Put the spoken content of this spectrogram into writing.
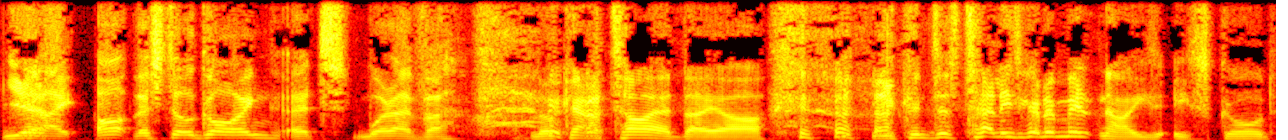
Yeah. you're like, oh, they're still going. It's wherever. Look how tired they are. you can just tell he's going to miss. No, he, he scored.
